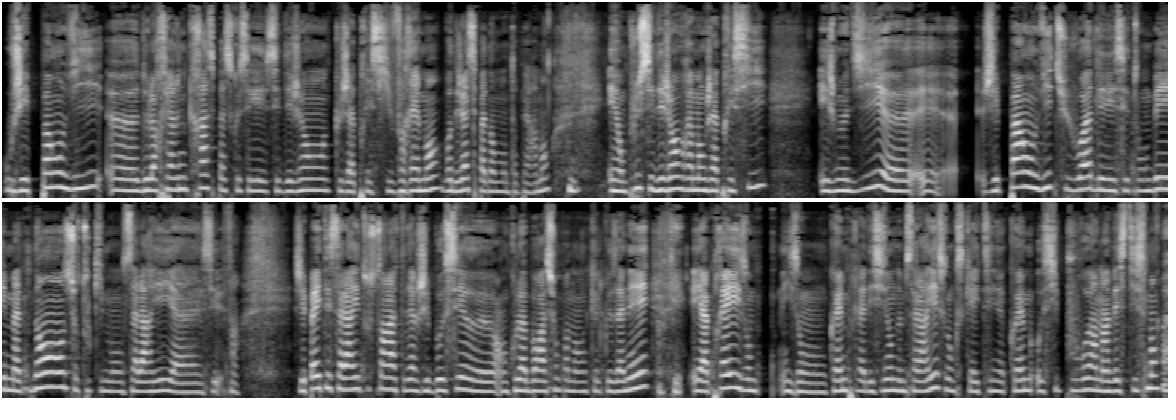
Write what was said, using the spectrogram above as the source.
où j'ai pas envie euh, de leur faire une crasse parce que c'est c'est des gens que j'apprécie vraiment. Bon déjà c'est pas dans mon tempérament Mm. et en plus c'est des gens vraiment que j'apprécie et je me dis euh, j'ai pas envie tu vois de les laisser tomber maintenant surtout qu'ils m'ont salarié il y a enfin j'ai pas été salarié tout ce temps-là c'est-à-dire que j'ai bossé euh, en collaboration pendant quelques années et après ils ont ils ont quand même pris la décision de me salarier donc ce qui a été quand même aussi pour eux un investissement Ouais.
